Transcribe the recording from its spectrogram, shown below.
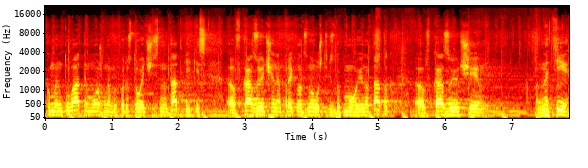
коментувати можна, використовуючи нотатки, якісь вказуючи, наприклад, знову ж таки з допомогою нотаток, вказуючи на ті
